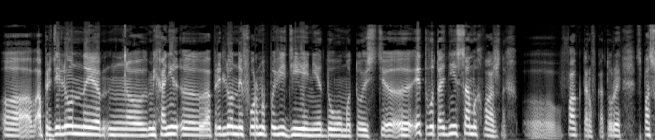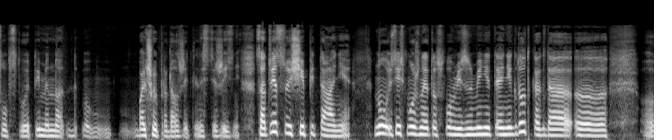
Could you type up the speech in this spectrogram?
определенные, механи... определенные формы поведения дома, то есть это вот одни из самых важных факторов, которые способствуют именно большой продолжительности жизни. Соответствующее питание. Ну, здесь можно это вспомнить знаменитый анекдот, когда э, э,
